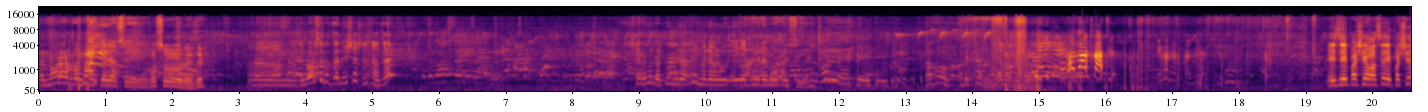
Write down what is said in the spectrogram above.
তার মরার মতন ভান করে আছে। প্রচুর এই যে। লড়ছে নিঃশ্বাস নিস এক কাকু দেখছ এই যে এই পাশেও আছে এই পাশে?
